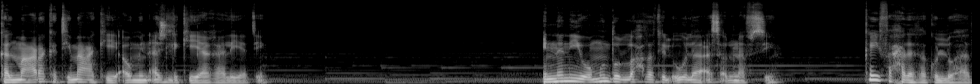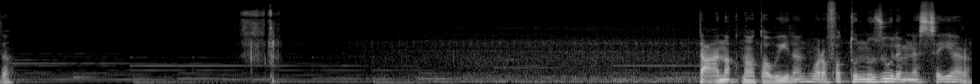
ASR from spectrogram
كالمعركة معك أو من أجلك يا غاليتي. إنني ومنذ اللحظة الأولى أسأل نفسي كيف حدث كل هذا؟ تعانقنا طويلا ورفضت النزول من السيارة.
